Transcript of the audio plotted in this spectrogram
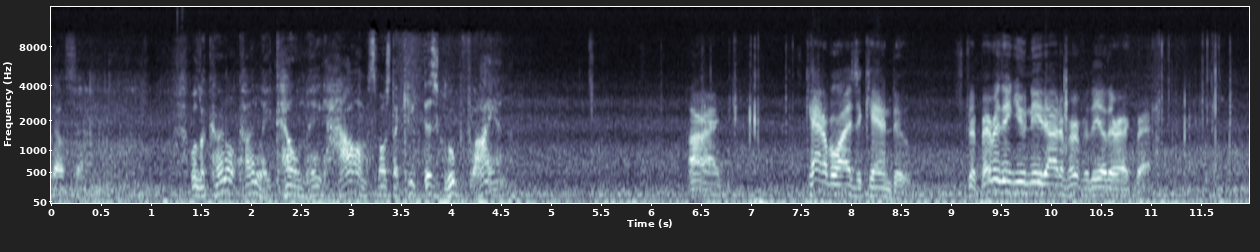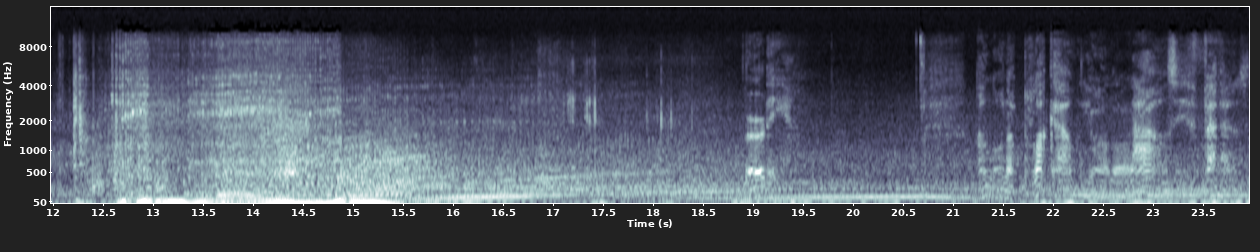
No, sir. Will the Colonel kindly tell me how I'm supposed to keep this group flying? All right. Cannibalize a can do. Strip everything you need out of her for the other aircraft. Birdie, I'm gonna pluck out your lousy feathers.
